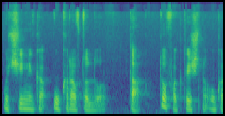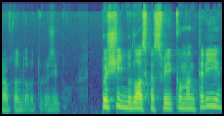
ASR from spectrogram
очільника Укравтодору. То фактично Укравтодор, друзі, був. Пишіть, будь ласка, свої коментарі,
